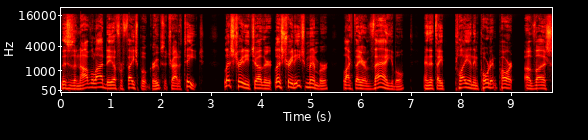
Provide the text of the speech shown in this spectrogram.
This is a novel idea for Facebook groups that try to teach. Let's treat each other, let's treat each member like they are valuable and that they play an important part of us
